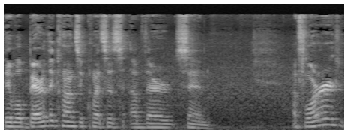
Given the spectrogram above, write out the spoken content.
They will bear the consequences of their sin. A foreigner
